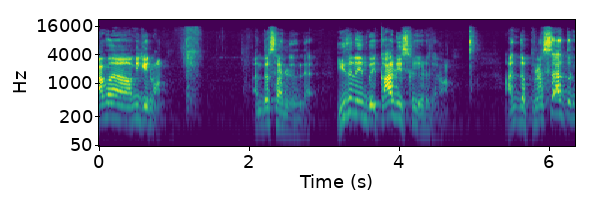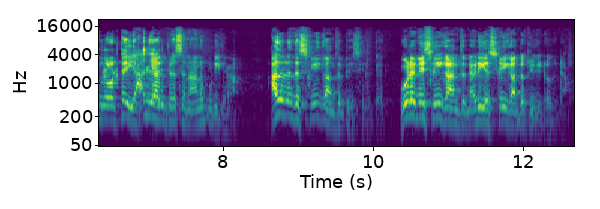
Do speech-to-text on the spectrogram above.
அவன் அமைக்கிடுவான். அந்த சார் இதில் இதுலேயும் போய் கால் ஹிஸ்ட்ரி எடுக்கிறான். அந்த பிரசாத்துங்கிறவர்கிட்ட யார் யார் பேசுனான்னு பிடிக்கிறான். அதில் இந்த ஸ்ரீகாந்த் பேசியிருக்காரு. உடனே ஸ்ரீகாந்த் நடிகர் ஸ்ரீகாந்தை தூக்கிட்டு வந்துட்டான்.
